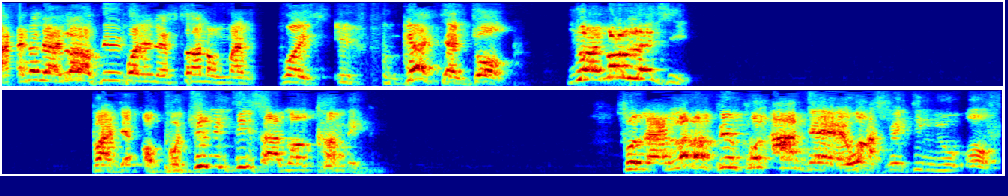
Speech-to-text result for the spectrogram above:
I know there are a lot of people in the sound of my voice. If you get a job, you are not lazy. But the opportunities are not coming. So there are a lot of people out there who are sweating you off.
